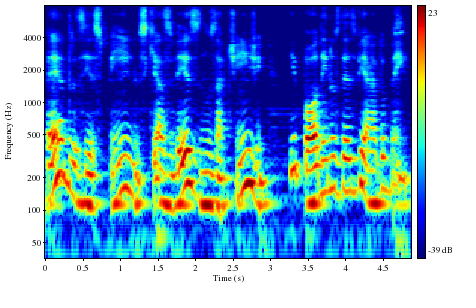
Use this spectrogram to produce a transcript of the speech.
pedras e espinhos que às vezes nos atingem e podem nos desviar do bem.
